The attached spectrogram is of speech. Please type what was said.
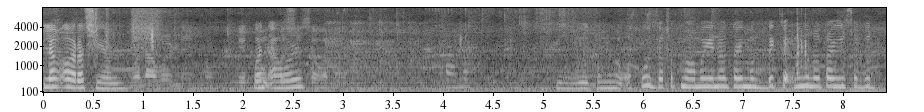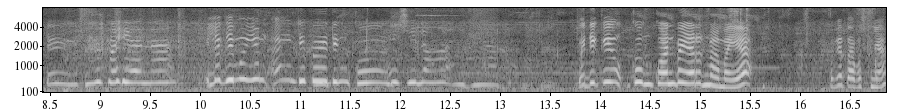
Ilang oras yun? One hour na yun. no? Ito, One hour? Gutom na ako. Dapat mamaya na tayo mag-bike. Kain muna tayo sa good taste. Ayan na. Ilagay mo yan. Ay, hindi pwedeng ko. Ay, sila nga, hindi na. Pwede kayo, kung kuhan bayaran mamaya. Pagkatapos niya.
